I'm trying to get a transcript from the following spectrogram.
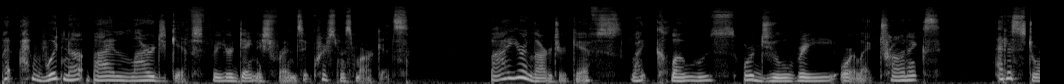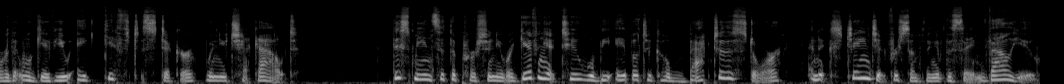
But I would not buy large gifts for your Danish friends at Christmas markets. buy your larger gifts, like clothes or jewelry or electronics, at a store that will give you a gift sticker when you check out. This means that the person you are giving it to will be able to go back to the store and exchange it for something of the same value.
